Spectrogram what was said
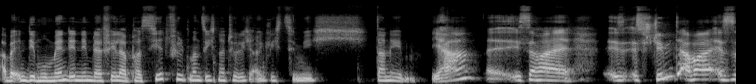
Aber in dem Moment, in dem der Fehler passiert, fühlt man sich natürlich eigentlich ziemlich daneben. Ja, ich sag mal, es, stimmt, aber es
